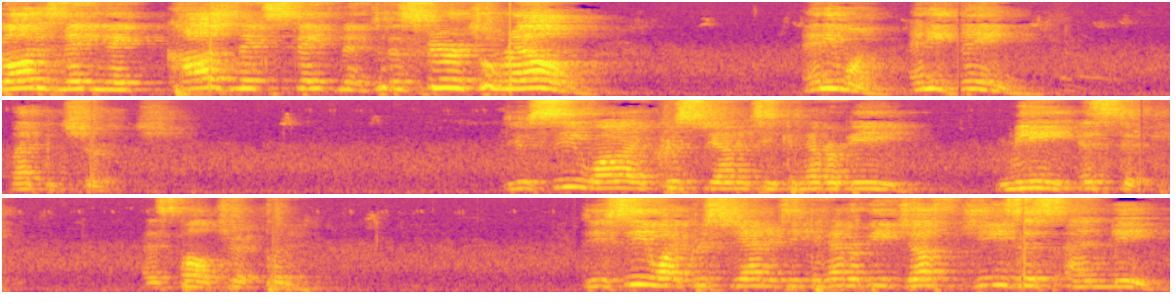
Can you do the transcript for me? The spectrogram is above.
God is making a cosmic statement to the spiritual realm. Anyone, anything like the church. Do you see why Christianity can never be me-istic, as Paul Tripp put it? Do you see why Christianity can never be just Jesus and me?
